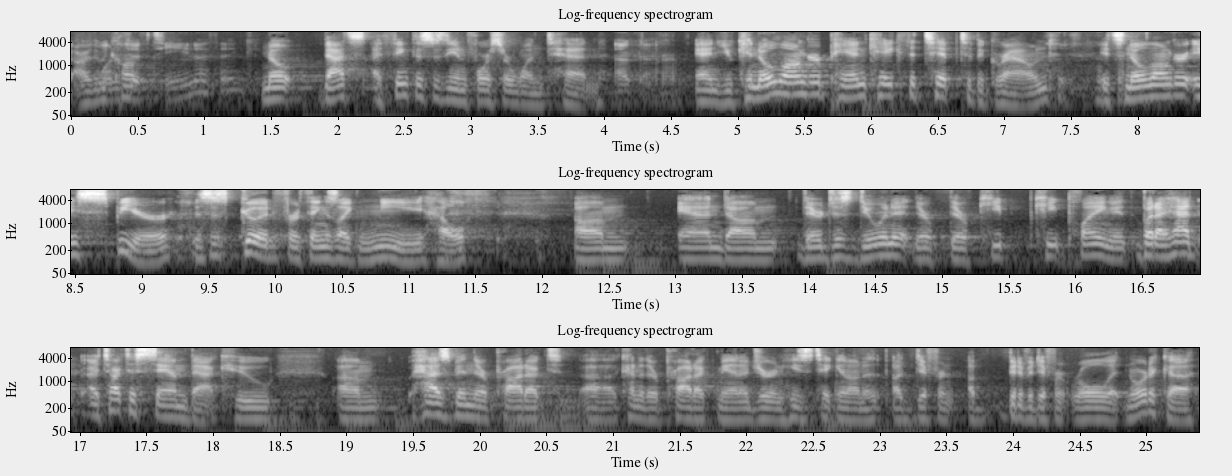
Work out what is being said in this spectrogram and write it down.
are calling 115, I think. no that's i think this is the enforcer 110 Okay. and you can no longer pancake the tip to the ground. It's no longer a spear. This is good for things like knee health. Um, and um, they're just doing it. They're they're keep keep playing it. But I had I talked to Sam Beck, who um, has been their product uh, kind of their product manager, and he's taken on a, a different a bit of a different role at Nordica.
